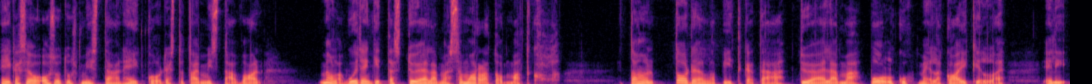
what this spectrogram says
eikä se ole osoitus mistään heikkoudesta tai mistään, vaan me ollaan kuitenkin tässä työelämässä maratonmatkalla tämä on todella pitkä tämä työelämäpolku meillä kaikilla. Eli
